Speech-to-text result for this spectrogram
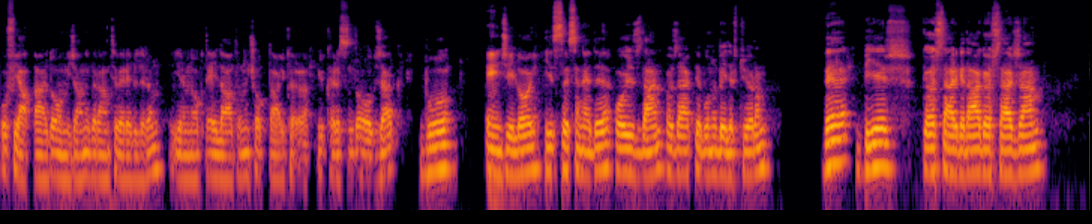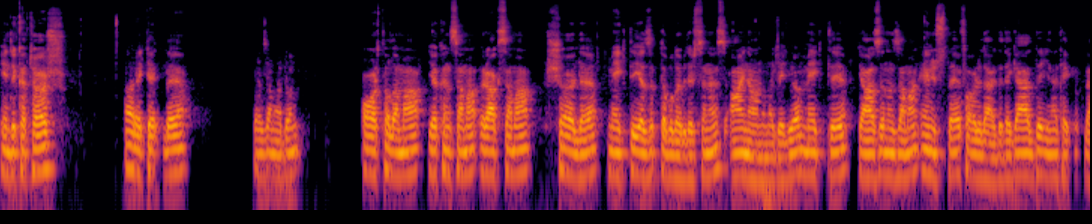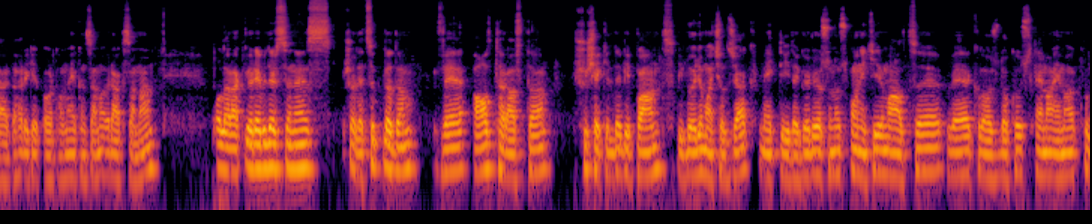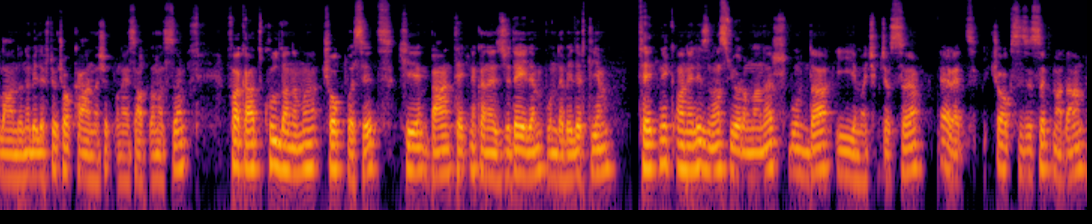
Bu fiyatlarda olmayacağını garanti verebilirim. 20.56'nın çok daha yukarı, yukarısında olacak. Bu Enjiloy hisse senedi. O yüzden özellikle bunu belirtiyorum. Ve bir gösterge daha göstereceğim. İndikatör hareketli yazamadım. Ortalama, yakınsama, ıraksama şöyle MACD yazıp da bulabilirsiniz. Aynı anlama geliyor. MACD yazdığınız zaman en üstte favorilerde de geldi. Yine tekniklerde hareket ortalama, yakınsama, ıraksama olarak görebilirsiniz. Şöyle tıkladım ve alt tarafta şu şekilde bir band, bir bölüm açılacak. MACD'yi de görüyorsunuz. 12.26 ve Close 9 EMA EMA kullandığını belirtiyor. Çok karmaşık bunu hesaplaması. Fakat kullanımı çok basit ki ben teknik analizci değilim. Bunu da belirteyim. Teknik analiz nasıl yorumlanır? Bunda iyiyim açıkçası. Evet, çok sizi sıkmadan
